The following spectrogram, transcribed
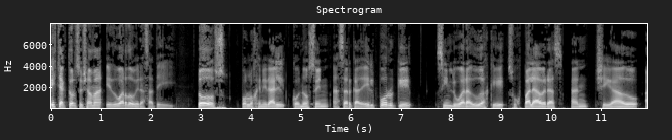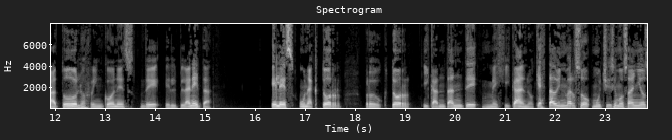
Este actor se llama Eduardo Verazategui. Todos por lo general conocen acerca de él porque sin lugar a dudas que sus palabras han llegado a todos los rincones del planeta. Él es un actor, productor y cantante mexicano que ha estado inmerso muchísimos años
